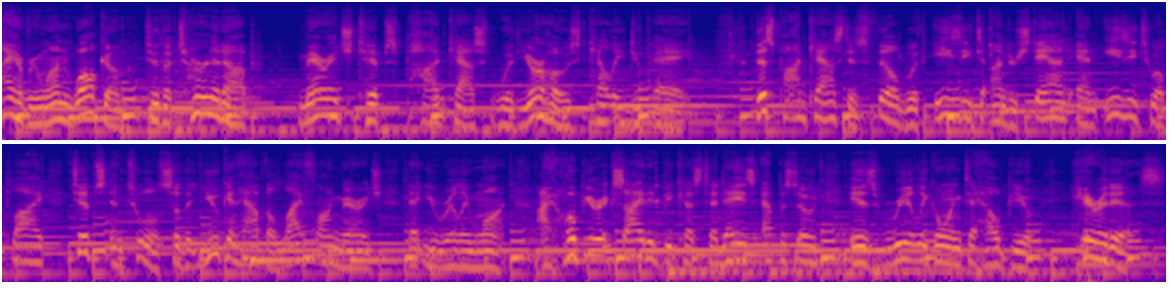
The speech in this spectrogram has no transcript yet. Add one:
Hi, everyone. Welcome to the Turn It Up Marriage Tips Podcast with your host, Kelly Dupay. This podcast is filled with easy to understand and easy to apply tips and tools so that you can have the lifelong marriage that you really want. I hope you're excited because today's episode is really going to help you. Here it is.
